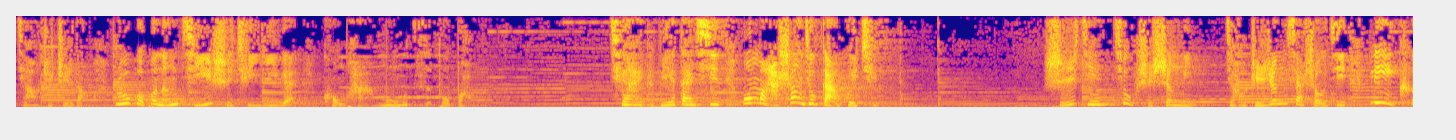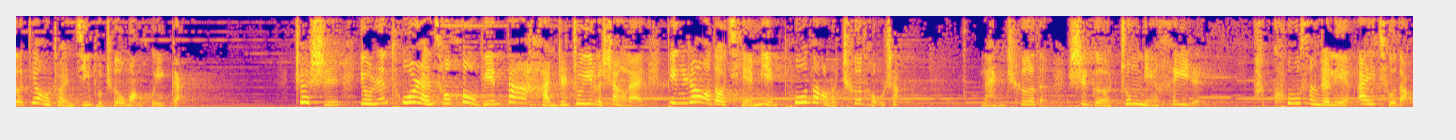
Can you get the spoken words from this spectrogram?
乔治知道，如果不能及时去医院，恐怕母子不保。亲爱的，别担心，我马上就赶回去。时间就是生命，乔治扔下手机，立刻调转吉普车往回赶。这时，有人突然从后边大喊着追了上来，并绕到前面扑到了车头上。拦车的是个中年黑人，他哭丧着脸哀求道：“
